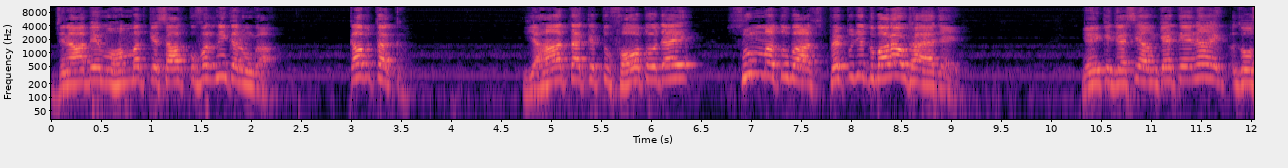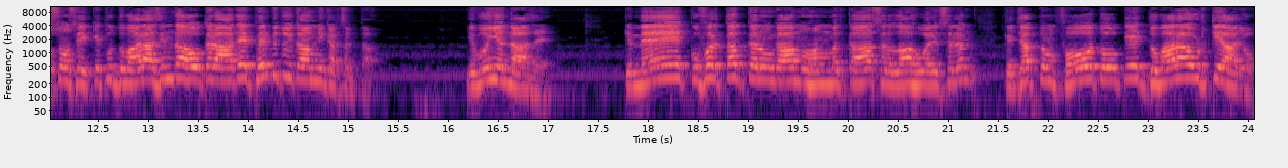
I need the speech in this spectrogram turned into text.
جناب محمد کے ساتھ کفر نہیں کروں گا۔ کب تک؟ یہاں تک کہ تو فوت ہو جائے سم باس پھر تجھے دوبارہ اٹھایا جائے۔ یعنی کہ جیسے ہم کہتے ہیں نا دوستوں سے کہ تو دوبارہ زندہ ہو کر آ جائے، پھر بھی تو کام نہیں کر سکتا۔ یہ وہی انداز ہے کہ میں کفر تب کروں گا محمد کا صلی اللہ علیہ وسلم کہ جب تم فوت ہو کے دوبارہ اٹھ کے آ جاؤ۔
